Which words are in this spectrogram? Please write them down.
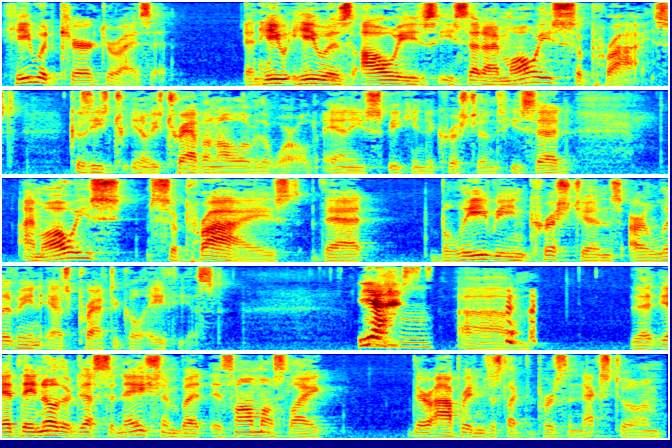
He would characterize it, and he he was always he said I'm always surprised because he's you know he's traveling all over the world and he's speaking to Christians. He said I'm always surprised that believing Christians are living as practical atheists yes um, that yeah, they know their destination, but it's almost like they're operating just like the person next to them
